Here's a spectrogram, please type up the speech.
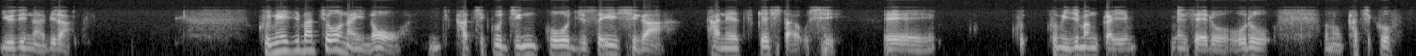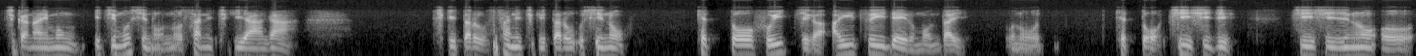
ゆりなびら。久米島町内の家畜人工受精師が種付けした牛、えー、久米島会メンセールを売る、この家畜、地下内門一虫ののさにちきやが、チキタル、サニチキタル牛の血統不一致が相次いでいる問題、この血統、チーシジ、チーシジの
